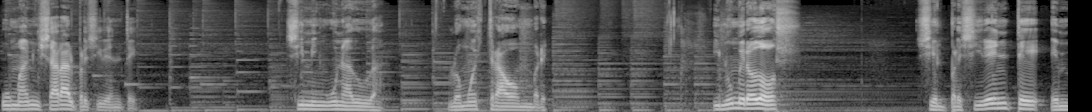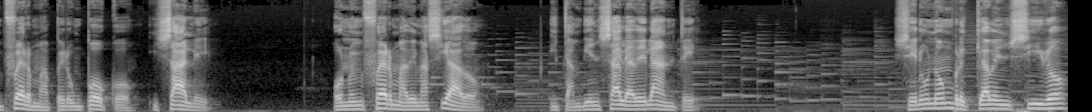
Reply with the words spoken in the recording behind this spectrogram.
humanizará al presidente. Sin ninguna duda, lo muestra hombre. Y número dos, si el presidente enferma pero un poco y sale, o no enferma demasiado y también sale adelante, será un hombre que ha vencido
